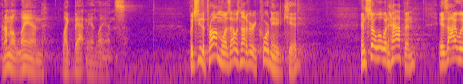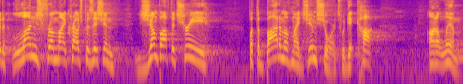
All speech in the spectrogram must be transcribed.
and I'm going to land like Batman lands. But you see, the problem was I was not a very coordinated kid. And so, what would happen is I would lunge from my crouch position, jump off the tree, but the bottom of my gym shorts would get caught on a limb.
